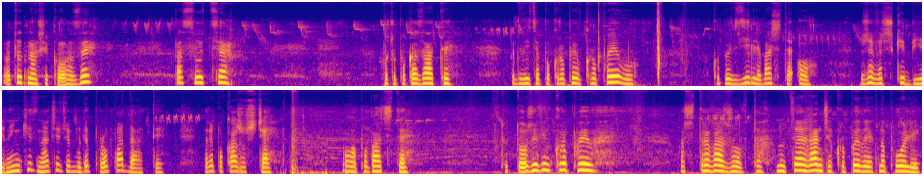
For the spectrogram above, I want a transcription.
Отут наші кози пасуться. Хочу показати, подивіться, покропив кропиву, купив зілля, бачите, о, вже вершки біленькі, значить вже буде пропадати. Зараз покажу ще. О, побачите, тут теж він кропив, аж трава жовта. Ну це раніше кропили, як на полі.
